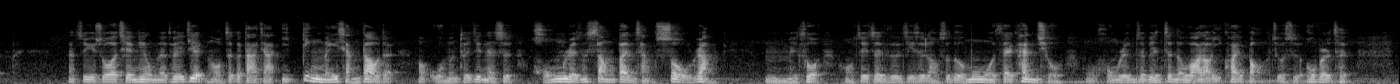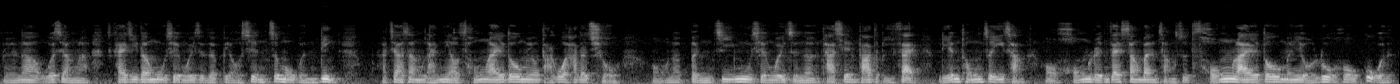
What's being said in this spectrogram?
那至于说前天我们的推荐，哦，这个大家一定没想到的，哦，我们推荐的是红人上半场受让，嗯，没错，哦，这阵子其实老师都有默默在看球，哦，红人这边真的挖到一块宝，就是 Overton，对，那我想啊，开机到目前为止的表现这么稳定。加上蓝鸟从来都没有打过他的球哦，那本季目前为止呢，他先发的比赛连同这一场哦，红人在上半场是从来都没有落后过的。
